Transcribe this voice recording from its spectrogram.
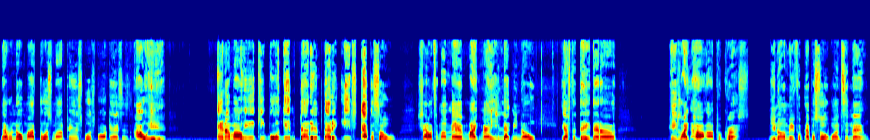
Let them know my thoughts, my opinion, sports podcast is out here. And I'm out here, keep on getting better and better each episode. Shout out to my man Mike, man. He let me know yesterday that uh he liked how I progressed. You know what I mean? From episode one to now.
